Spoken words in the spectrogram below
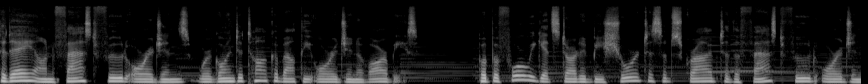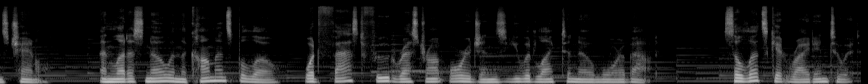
Today on Fast Food Origins, we're going to talk about the origin of Arby's. But before we get started, be sure to subscribe to the Fast Food Origins channel and let us know in the comments below what fast food restaurant origins you would like to know more about. So let's get right into it.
